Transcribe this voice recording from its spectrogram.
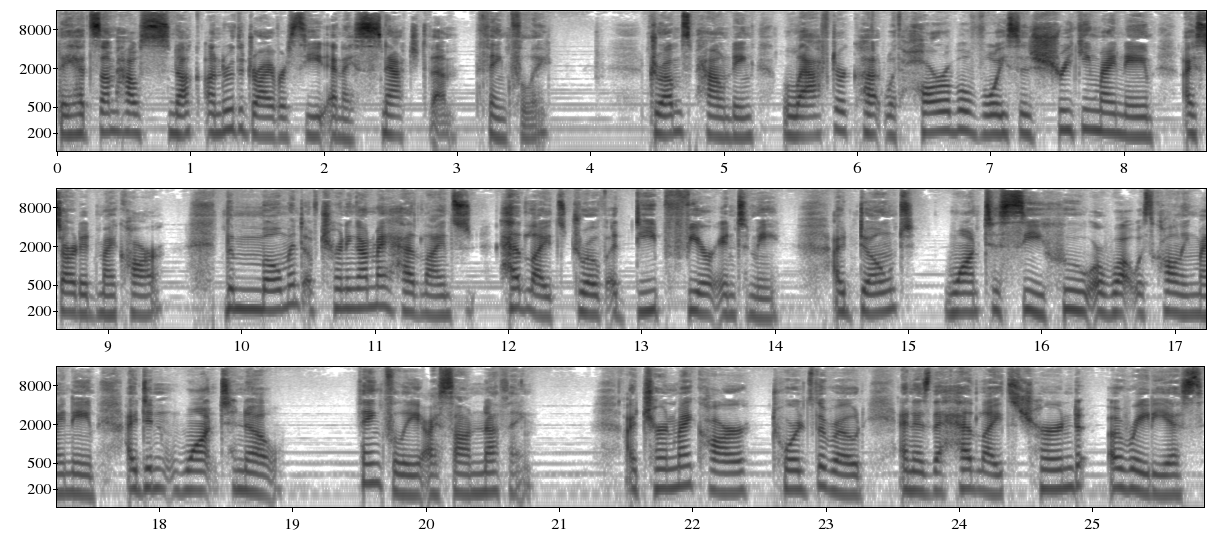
They had somehow snuck under the driver's seat, and I snatched them, thankfully. Drums pounding, laughter cut with horrible voices shrieking my name, I started my car. The moment of turning on my headlights, drove a deep fear into me. I don't want to see who or what was calling my name. I didn't want to know. Thankfully, I saw nothing. I turned my car towards the road, and as the headlights turned a radius,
